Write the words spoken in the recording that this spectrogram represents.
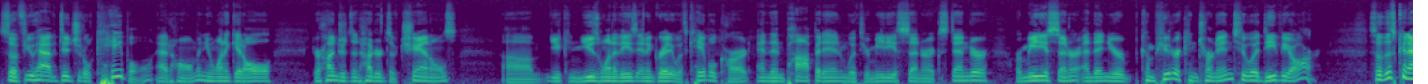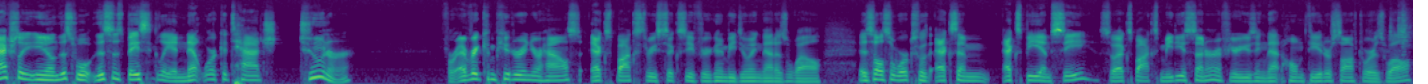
So if you have digital cable at home and you want to get all your hundreds and hundreds of channels, um, you can use one of these, integrate it with cable card, and then pop it in with your Media Center extender or Media Center, and then your computer can turn into a DVR. So this can actually, you know, this will this is basically a network attached tuner for every computer in your house, Xbox 360 if you're going to be doing that as well. This also works with XM XBMC, so Xbox Media Center if you're using that home theater software as well.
